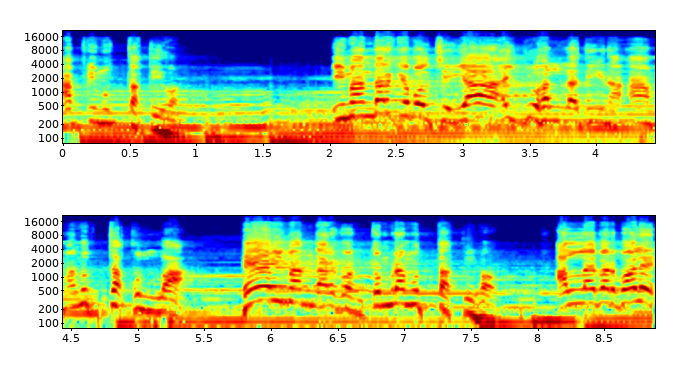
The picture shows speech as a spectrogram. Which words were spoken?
আপনি মুত্তাকি হন। ইমানদারকে বলছে, ইয়া আইয়ুহাল্লাযীনা আমানুত্তাকুল্লাহ হে ইমানদারগণ, তোমরা মুত্তাকি হও। আল্লাহ এবার বলে,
